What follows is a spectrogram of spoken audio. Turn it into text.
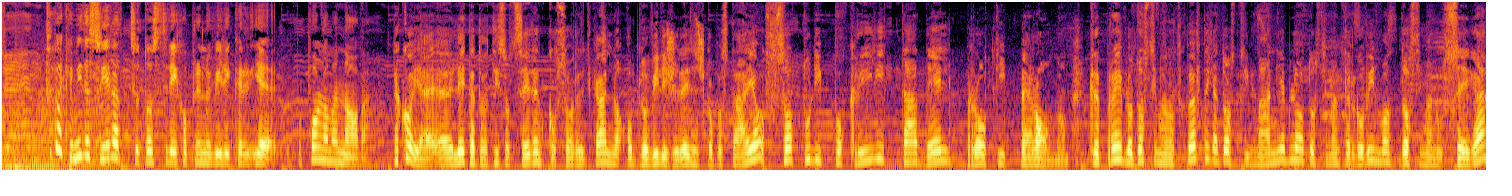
gente. Tukaj, ki mi da sujeva, so to streho prenovili, ker je popolnoma nova. Tako je, eh, leta 2007, ko so radikalno obnovili železniško postajo, so tudi pokrili ta del proti peronom. Ker prej je bilo dosti manj odprtega, dosti manj je bilo, dosti manj trgovin, dosti manj vsega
